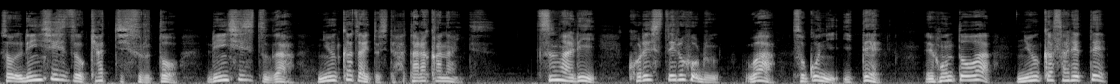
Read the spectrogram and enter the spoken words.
そう、リン脂質をキャッチすると、リン脂質が乳化剤として働かないんです。つまり、コレステロールはそこにいて、え本当は乳化されて、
